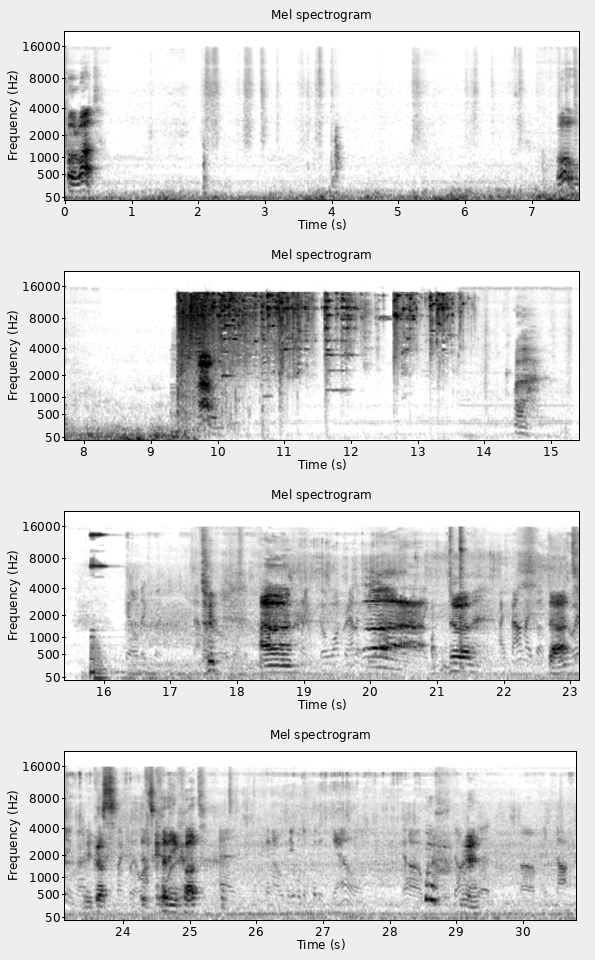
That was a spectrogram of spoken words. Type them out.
for what? Whoa. Ow. Uh. uh, do that because it's getting hot. Whew, yeah.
